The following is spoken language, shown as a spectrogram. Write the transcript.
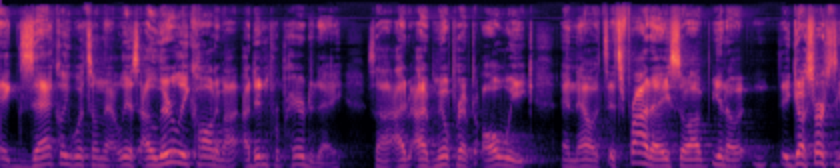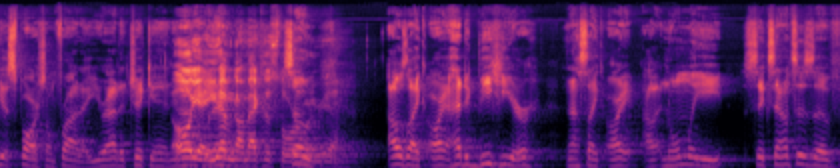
Exactly what's on that list. I literally called him. I, I didn't prepare today. So I, I've meal prepped all week. And now it's, it's Friday. So I, you know, it goes, starts to get sparse on Friday. You're out of chicken. Oh yeah, you haven't gone back to the store. So whatever, yeah. I was like, all right, I had to be here. And I was like, all right, I normally eat six ounces of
